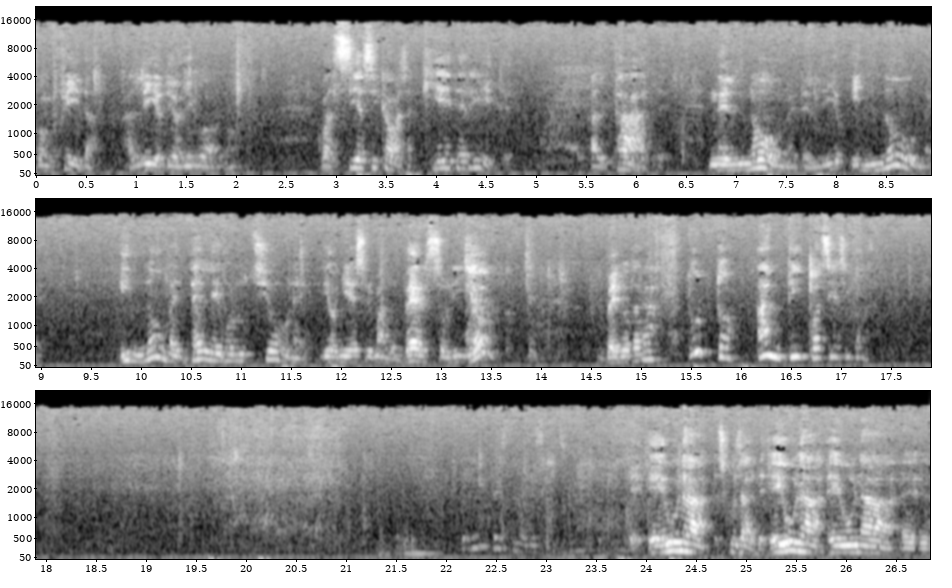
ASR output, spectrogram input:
confida all'io di ogni uomo, qualsiasi cosa chiederete al Padre nel nome dell'io, in nome, in nome dell'evoluzione di ogni essere umano verso l'io, ve lo darà tutto, anti qualsiasi cosa. È una, scusate, è una, è una, eh,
